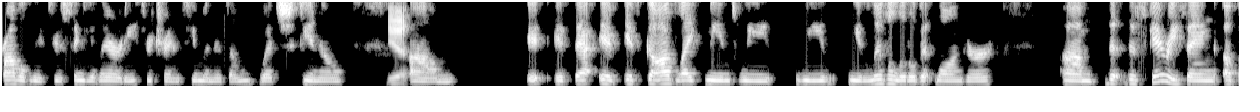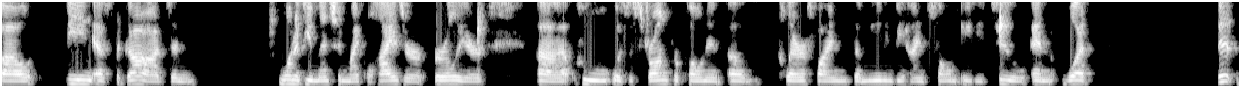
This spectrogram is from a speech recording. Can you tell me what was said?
probably through singularity, through transhumanism, which you know, Yeah. um, if that if, if God like means we we we live a little bit longer, Um, the, the scary thing about being as the gods, and one of you mentioned Michael Heiser earlier, uh, who was a strong proponent of clarifying the meaning behind Psalm 82 and what this,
